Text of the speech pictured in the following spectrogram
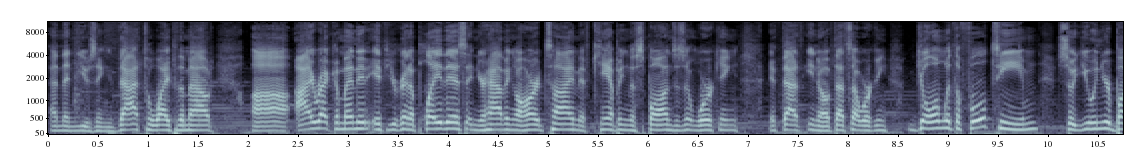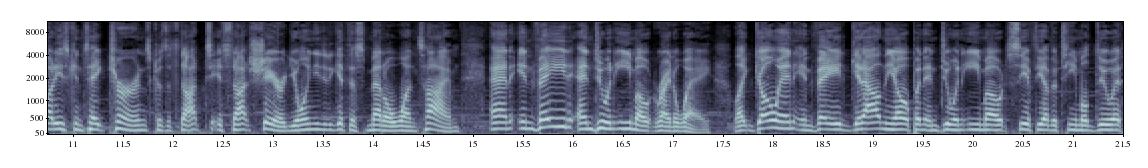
and then using that to wipe them out. Uh, I recommend it if you're going to play this and you're having a hard time, if camping the spawns isn't working, if that you know if that's not working, going with the full team so you and your buddies can take turns because it's not it's not shared. You only need to get this medal one time and invade and do an emote right away. Like go in, invade, get out in the open and do an emote. See if the other team will do it.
